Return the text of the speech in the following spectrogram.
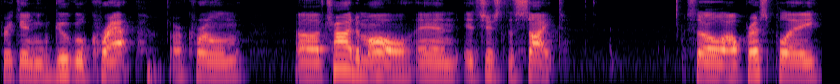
freaking Google crap, or Chrome. Uh, I've tried them all, and it's just the site. So I'll press play.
